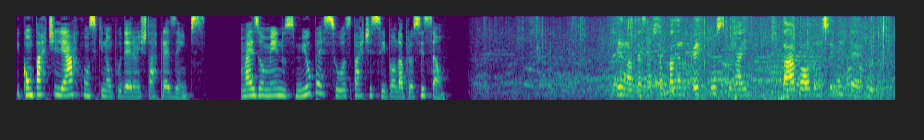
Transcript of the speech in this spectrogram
e compartilhar com os que não puderam estar presentes. Mais ou menos mil pessoas participam da procissão. Não, atenção, estamos fazendo o percurso que vai dar a volta no cemitério.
